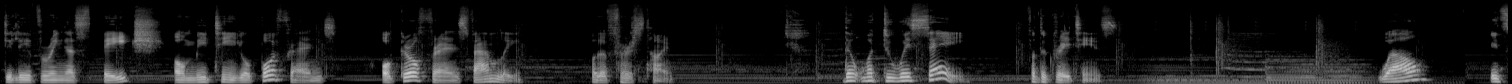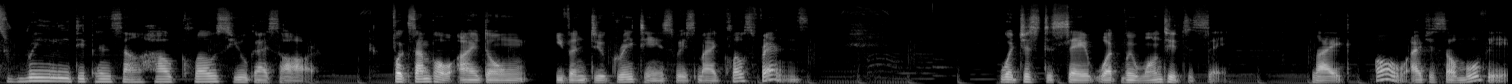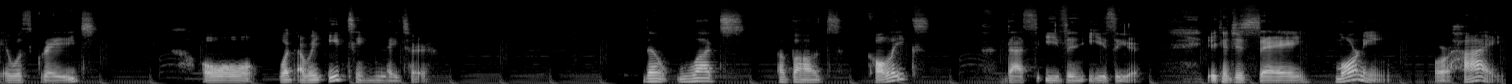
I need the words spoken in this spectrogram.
delivering a speech, or meeting your boyfriend or girlfriend's family for the first time. Then what do we say for the greetings? Well, it really depends on how close you guys are. For example, I don't even do greetings with my close friends. we just to say what we wanted to say. Like, oh, I just saw a movie, it was great. Or, what are we eating later? Then, what about colleagues? That's even easier. You can just say morning or hi,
